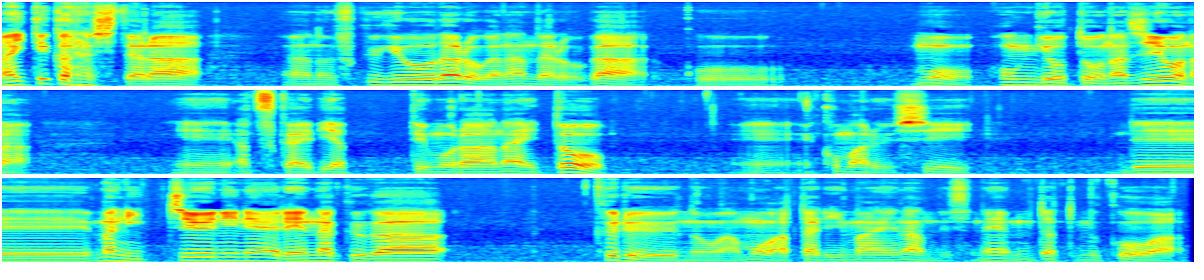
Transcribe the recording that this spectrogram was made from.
相手からしたらあの副業だろうが何だろうがこうもう本業と同じような、えー、扱いでやってもらわないと、えー、困るしで、まあ、日中にね連絡が来るのはもう当たり前なんですね。だって向こうは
